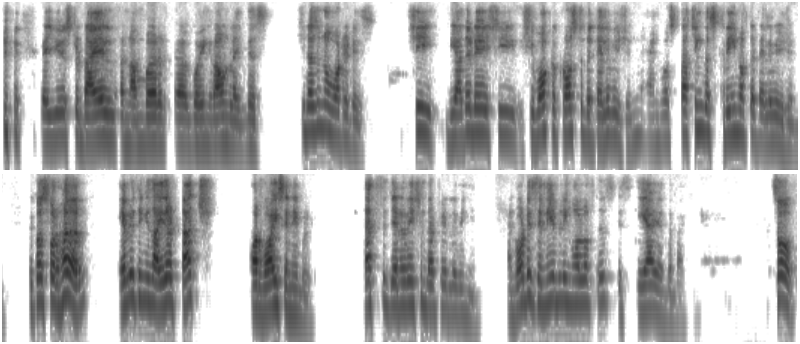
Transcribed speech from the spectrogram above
Where you used to dial a number uh, going around like this, she doesn't know what it is she the other day she she walked across to the television and was touching the screen of the television. Because for her everything is either touch or voice enabled. That's the generation that we're living in. And what is enabling all of this is ai at the back so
